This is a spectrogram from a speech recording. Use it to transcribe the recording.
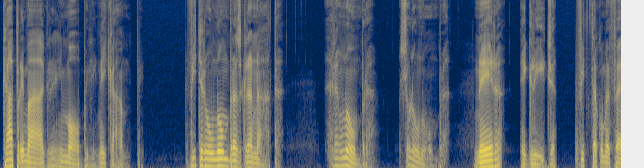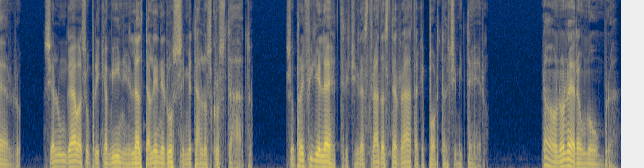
capre magre immobili nei campi. Videro un'ombra sgranata. Era un'ombra, solo un'ombra, nera e grigia, fitta come ferro, si allungava sopra i camini e le altalene rosse in metallo scrostato, sopra i fili elettrici, la strada sterrata che porta al cimitero. No, non era un'ombra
